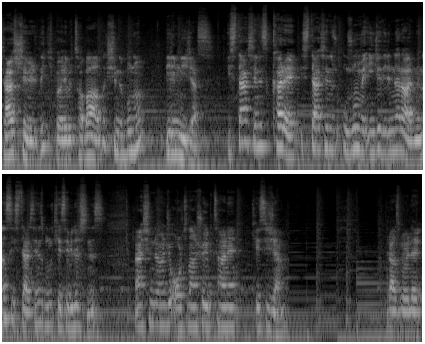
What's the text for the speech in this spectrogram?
Ters çevirdik. Böyle bir tabağa aldık. Şimdi bunu dilimleyeceğiz. İsterseniz kare, isterseniz uzun ve ince dilimler halinde nasıl isterseniz bunu kesebilirsiniz. Ben şimdi önce ortadan şöyle bir tane keseceğim. Biraz böyle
